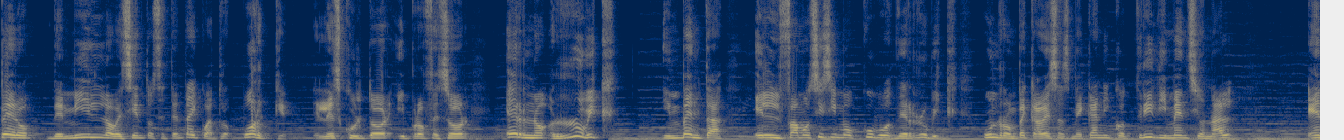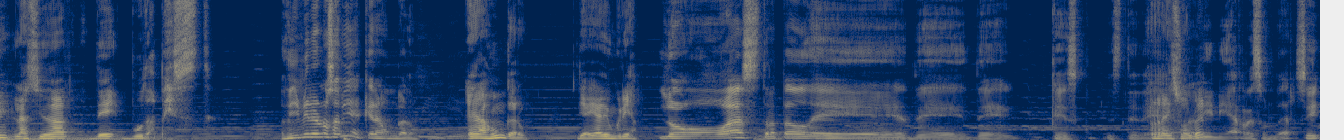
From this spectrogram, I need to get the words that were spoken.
pero de 1974, porque el escultor y profesor Erno Rubik inventa el famosísimo cubo de Rubik, un rompecabezas mecánico tridimensional en la ciudad de Budapest. A mí, mira, no sabía que era húngaro. Era húngaro, de allá de Hungría. ¿Lo has tratado de. de. de. ¿qué es? Este, de ¿Resolver? resolver, sí.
